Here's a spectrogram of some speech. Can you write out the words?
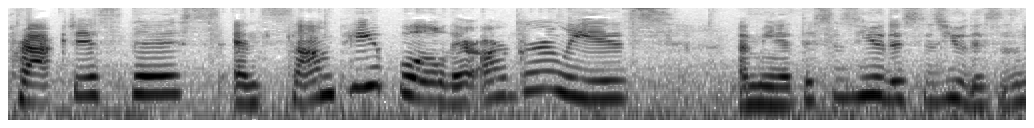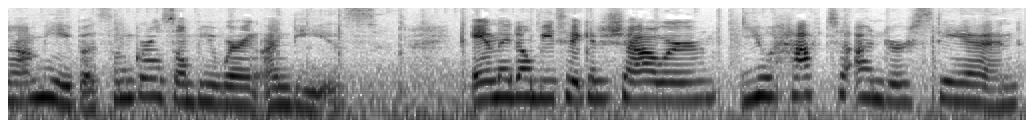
practice this. And some people, there are girlies, I mean, if this is you, this is you, this is not me, but some girls don't be wearing undies and they don't be taking a shower, you have to understand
